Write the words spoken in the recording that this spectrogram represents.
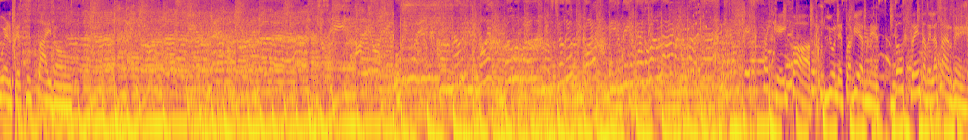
fuertes sus idols. Lunes a viernes, 2.30 de la tarde,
